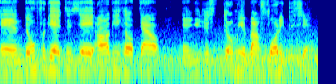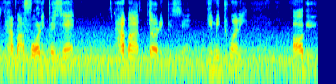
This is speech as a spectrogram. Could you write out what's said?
and don't forget to say Auggie helped out, and you just throw me about forty percent. How about forty percent? How about thirty percent? Give me twenty. Auggie,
